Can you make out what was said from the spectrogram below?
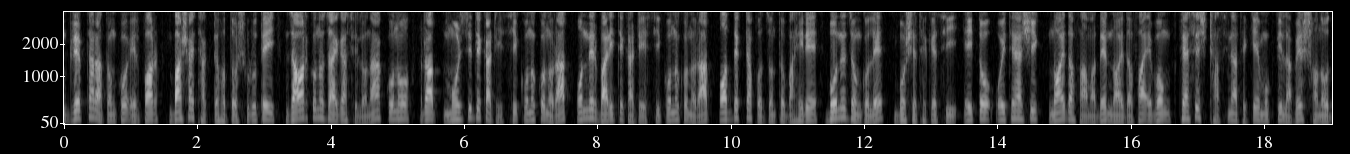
গ্রেপ্তার আতঙ্ক, এরপর বাসায় থাকতে হতো। শুরুতেই যাওয়ার কোনো জায়গা ছিল না। কোনো রাত মসজিদে কাটিয়েছি, কোনো কোনো রাত অন্যের বাড়িতে কাটিয়েছি, কোনো কোনো রাত অর্ধেকটা পর্যন্ত বাহিরে বনে জঙ্গলে বসে থেকেছি। এই তো ঐতিহাসিক নয় দফা আমাদের নয় দফা এবং ফ্যাসিস্ট হাসিনা থেকে মুক্তি লাভের সনদ।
